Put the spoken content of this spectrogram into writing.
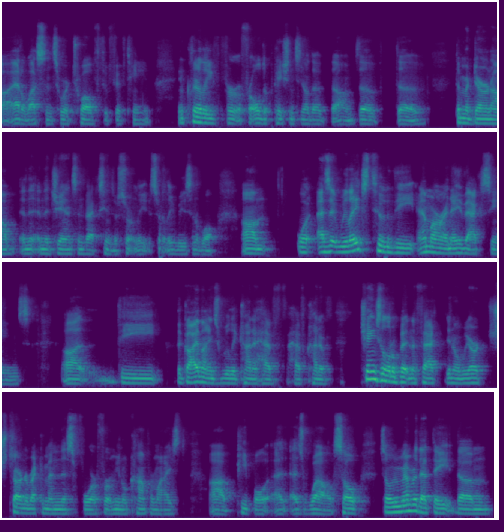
uh, adolescents who are 12 through 15. And clearly for, for older patients, you know, the, um, the, the, the Moderna and the, and the Janssen vaccines are certainly, certainly reasonable. Um, what, as it relates to the mRNA vaccines, uh, the, the guidelines really kind of have, have kind of changed a little bit in the fact, you know, we are starting to recommend this for, for immunocompromised uh, people as, as, well. So, so remember that they, the, um,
